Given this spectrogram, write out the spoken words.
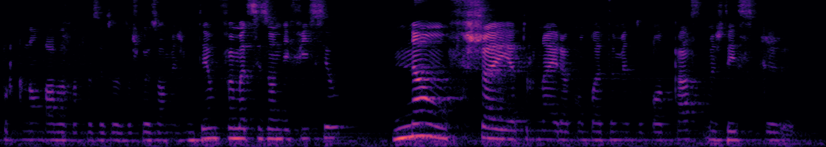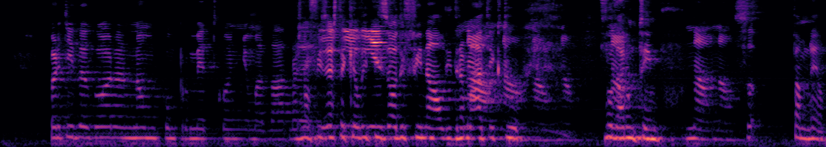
porque não dava para fazer todas as coisas ao mesmo tempo. Foi uma decisão difícil. Não fechei a torneira completamente do podcast, mas disse que partir de agora não me comprometo com nenhuma data. Mas não fizeste E- aquele e- episódio final e dramático, não, tu não, não, não. vou não. dar um tempo. Não, não. Só- Thumbnail.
